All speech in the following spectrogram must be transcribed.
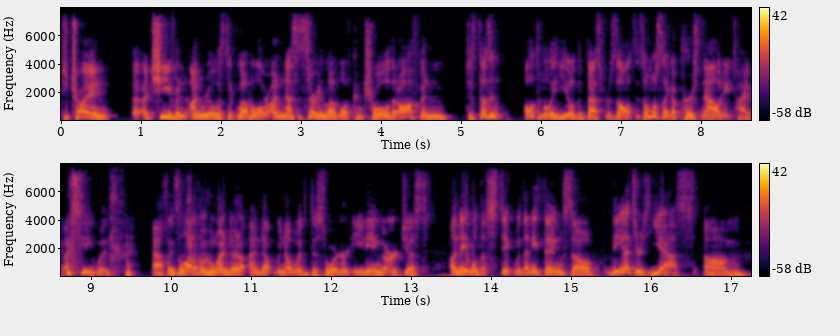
to try and achieve an unrealistic level or unnecessary level of control that often just doesn't ultimately yield the best results. It's almost like a personality type I see with athletes. A lot of them who end up, end up you know with disordered eating or just unable to stick with anything. So the answer is yes. Um,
